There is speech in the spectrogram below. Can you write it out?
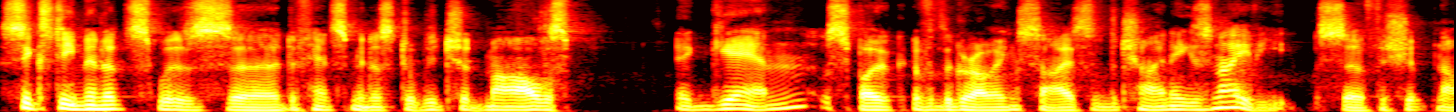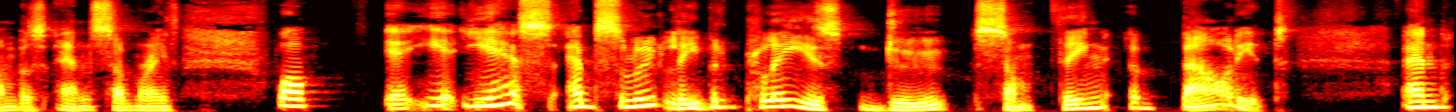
60 Minutes was uh, Defence Minister Richard Marles again spoke of the growing size of the Chinese Navy, surface ship numbers, and submarines. Well, y- yes, absolutely, but please do something about it. And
